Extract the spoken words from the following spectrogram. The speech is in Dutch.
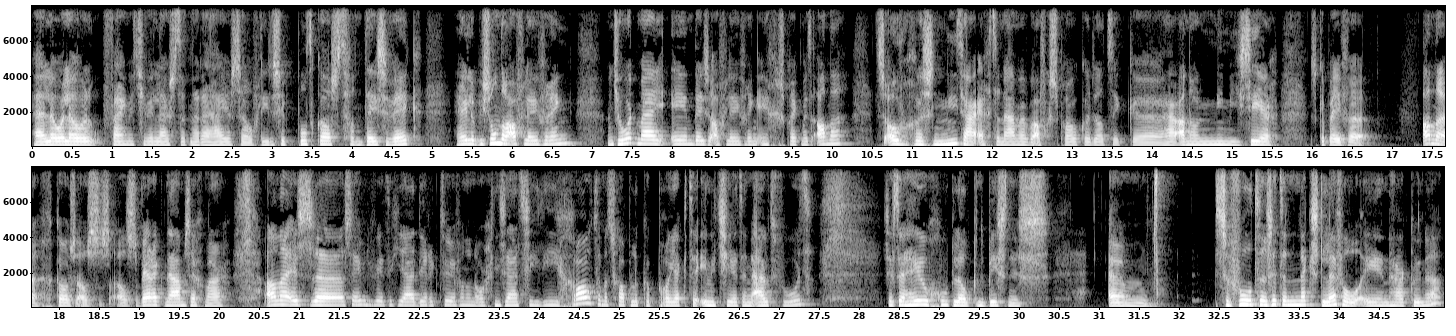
Hallo, hallo. Fijn dat je weer luistert naar de Higher Self Leadership podcast van deze week. Hele bijzondere aflevering. Want je hoort mij in deze aflevering in gesprek met Anne. Het is overigens niet haar echte naam. We hebben afgesproken dat ik uh, haar anonimiseer. Dus ik heb even Anne gekozen als, als werknaam, zeg maar. Anne is uh, 47 jaar directeur van een organisatie die grote maatschappelijke projecten initieert en uitvoert. Ze heeft een heel goed lopende business. Um, ze voelt er zit een next level in haar kunnen.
